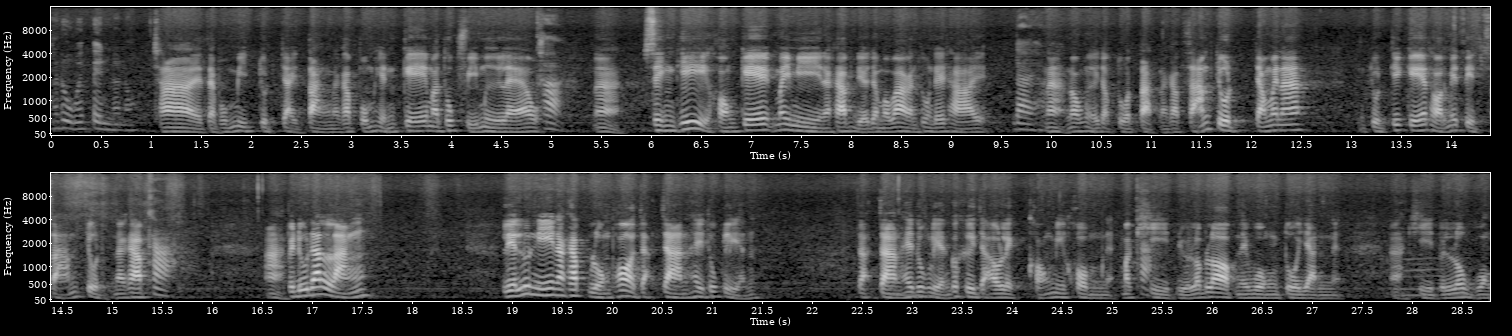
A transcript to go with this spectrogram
ถ้าดูไม่เป็นนะเนาะ ๆ ใช่ แต่ผมมีจุดจ่ายตังค์นะครับ ผมเห็นเก๊มาทุกฝีมือแล้วค่ะ อ่าสิ่งที่ของเก๊ไม่มีนะครับ เดี๋ยวจะมาว่ากันช่วงท้ายได้ค่ะๆนะนอกเหนือจากตัวตัดนะครับสามจุดจำไว้นะ จุดที่เก๊ถอดไม่ติด 3 จุดนะครับค่ะ อะไปดูด้านหลัง เหรียญรุ่นนี้นะครับ หลวงพ่อจะจานให้ทุกเหรียญ จะจานให้ทุกเหรียญก็คือจะเอาเหล็กของมีคมเนี่ยมาค่ะขีดอยู่รอบๆ ในวงตัวยันเนี่ยอะขีดเป็นรูปวง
